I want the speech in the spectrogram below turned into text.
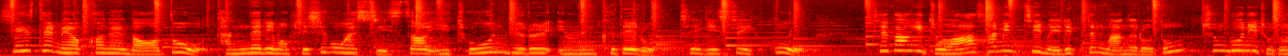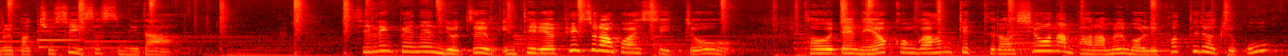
시스템 에어컨을 넣어도 단내림 없이 시공할 수 있어 이 좋은 뷰를 있는 그대로 즐길 수 있고 채광이 좋아 3인치 매립 등만으로도 충분히 조도를 맞출 수 있었습니다. 실링팬은 요즘 인테리어 필수라고 할 수 있죠. 더울 땐 에어컨과 함께 틀어 시원한 바람을 멀리 퍼뜨려주고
